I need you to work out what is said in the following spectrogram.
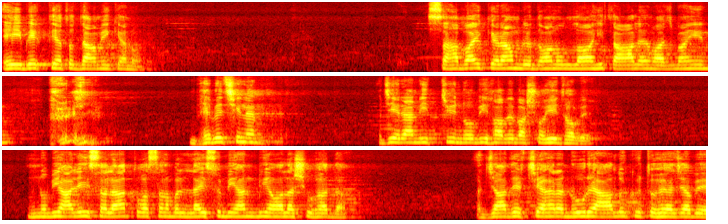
এই ব্যক্তি এত দামি কেন? সাহাবাই কেরাম রেদানুল্লাহি তালেম আজমাইন ভেবেছিলেন যে এরা নিশ্চয়ই নবী হবে বা শহীদ হবে। নবী আলী সালাতাম লাইসুবি আনবিয়াওয়ালা সুহাদা যাদের চেহারা নূরে আলোকিত হয়ে যাবে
